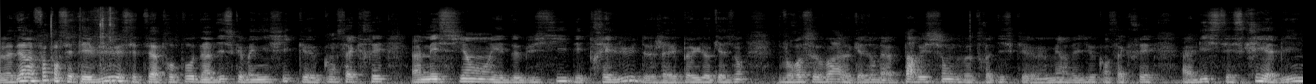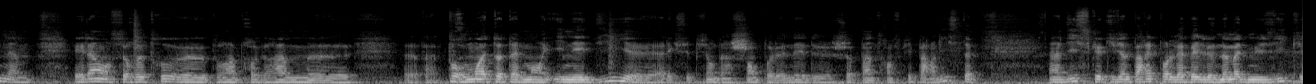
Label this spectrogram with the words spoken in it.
la dernière fois qu'on s'était vu, c'était à propos d'un disque magnifique euh, consacré à Messiaen et Debussy, des préludes. J'avais pas eu l'occasion de vous recevoir à l'occasion de la parution de votre disque merveilleux consacré à Liszt et Scriabine. Et là, on se retrouve euh, pour un programme, euh, pour moi, totalement inédit, à l'exception d'un chant polonais de Chopin transcrit par Liszt. Un disque qui vient de paraître pour le label Nomade Music,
